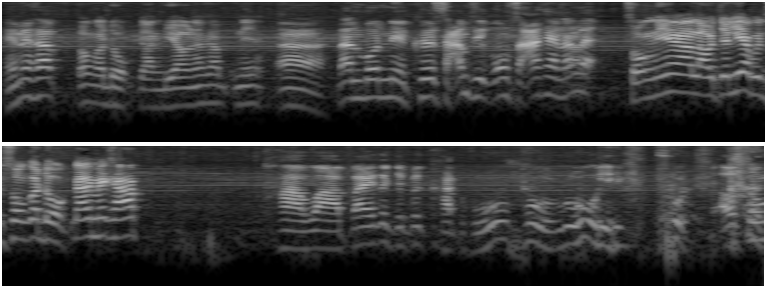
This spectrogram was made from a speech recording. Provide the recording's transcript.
เห็นไหมครับต้องกระดกอย่างเดียวนะครับนี่อ่าด้านบนนี่คือ 30 องศาแค่นั้นแหละทรงนี้เราจะเรียกเป็นทรงกระดกได้ไหมครับ ถ้าว่าไปก็จะไปขัดหูผู้รู้อีกเอาทรง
